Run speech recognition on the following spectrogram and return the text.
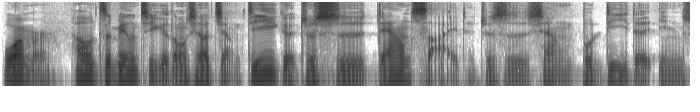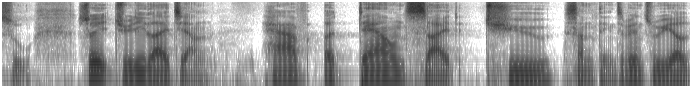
warmer. 好，这边有几个东西要讲。第一个就是 downside，就是像不利的因素。所以举例来讲，have a downside to something。这边注意要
